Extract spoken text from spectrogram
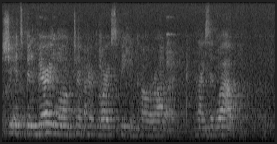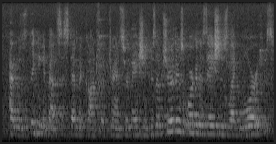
she, it's been very long-term. I heard Lori speak in Colorado, and I said, wow, I was thinking about systemic conflict transformation, because I'm sure there's organizations like Lori's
